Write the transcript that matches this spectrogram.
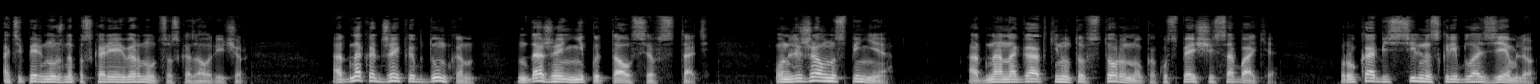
«А теперь нужно поскорее вернуться», — сказал Ричард. Однако Джейкоб Дункан даже не пытался встать. Он лежал на спине. Одна нога откинута в сторону, как у спящей собаки. Рука бессильно скребла землю.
